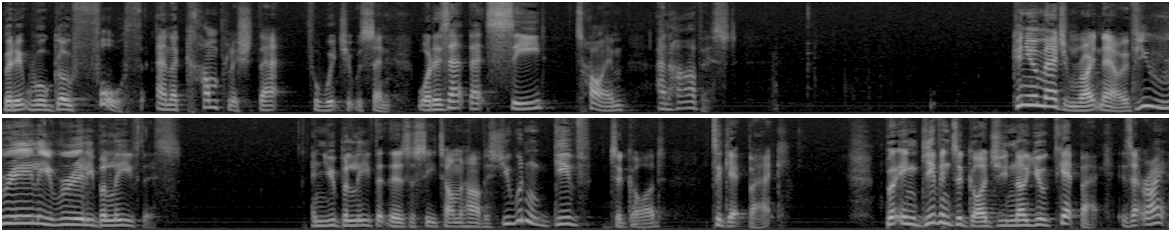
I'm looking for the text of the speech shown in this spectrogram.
but it will go forth and accomplish that for which it was sent. What is that? That seed, time, and harvest. Can you imagine right now, if you really, really believe this, and you believe that there's a seed time and harvest, you wouldn't give to God to get back. But in giving to God, you know you'll get back. Is that right?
